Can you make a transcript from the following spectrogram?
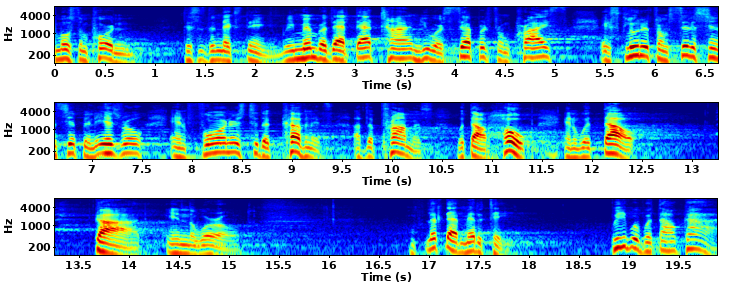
most important, this is the next thing. Remember that that time you were separate from Christ, excluded from citizenship in Israel, and foreigners to the covenants of the promise, without hope and without God in the world. Let that meditate. We were without God.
